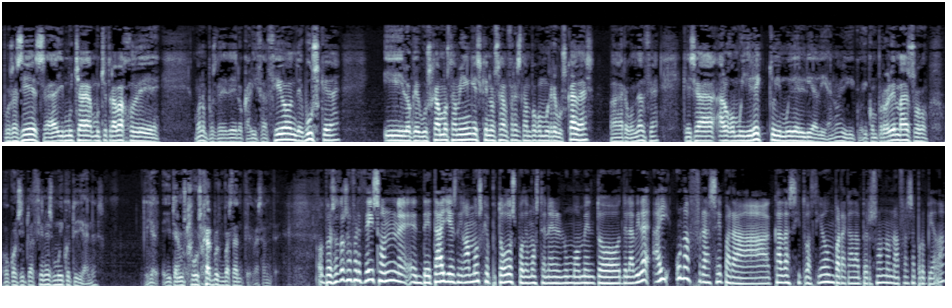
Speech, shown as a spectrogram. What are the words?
Pues así es, hay mucha, mucho trabajo de, bueno, pues de localización, de búsqueda, y lo que buscamos también es que no sean frases tampoco muy rebuscadas, para la redundancia, que sea algo muy directo y muy del día a día, ¿no? Y, con problemas o, con situaciones muy cotidianas. Y, tenemos que buscar pues bastante, bastante. Vosotros ofrecéis son eh, detalles, digamos, que todos podemos tener en un momento de la vida. ¿Hay una frase para cada situación, para cada persona, una frase apropiada?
